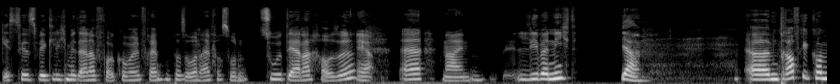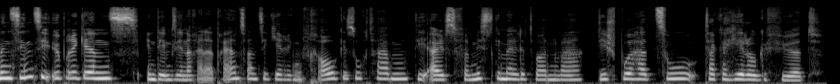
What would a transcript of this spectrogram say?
Gehst du jetzt wirklich mit einer vollkommen fremden Person einfach so zu der nach Hause? Ja. Äh, Nein. lieber nicht. Ja. Ähm, draufgekommen sind sie übrigens, indem sie nach einer 23-jährigen Frau gesucht haben, die als vermisst gemeldet worden war. Die Spur hat zu Takahiro geführt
